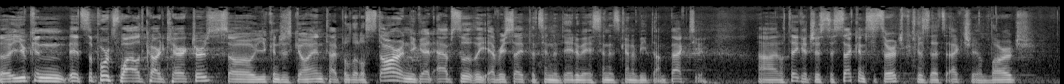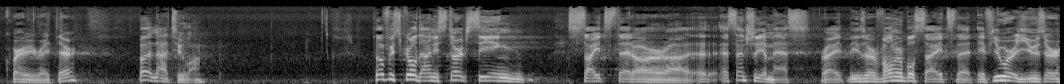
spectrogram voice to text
So you can, it supports wildcard characters, so you can just go in, type a little star, and you get absolutely every site that's in the database, and it's going to be dumped back to you. Uh, it'll take it just a second to search because that's actually a large query right there, but not too long. So if we scroll down, you start seeing sites that are uh, essentially a mess, right? These are vulnerable sites that if you were a user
